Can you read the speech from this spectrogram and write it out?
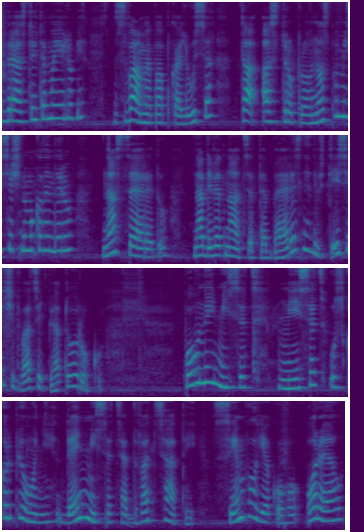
Здравствуйте, мої любі! З вами бабка Люся та астропрогноз по місячному календарю на середу, на 19 березня 2025 року. Повний місяць, місяць у Скорпіоні, день місяця 20, символ якого Орел.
